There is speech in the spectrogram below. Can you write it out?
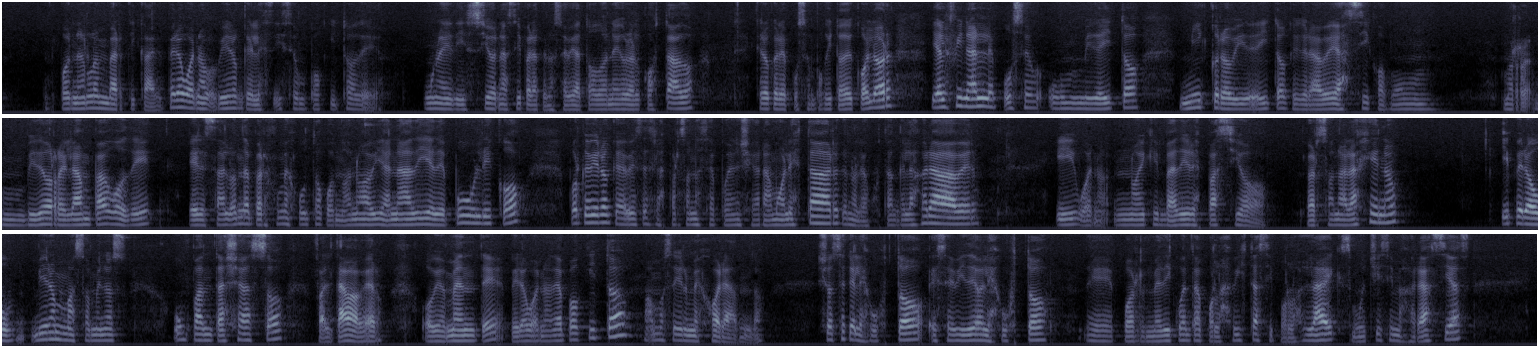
ponerlo en vertical. Pero bueno, vieron que les hice un poquito de una edición así para que no se vea todo negro al costado. Creo que le puse un poquito de color y al final le puse un videito, micro videito que grabé así como un, video relámpago de el salón de perfume junto cuando no había nadie de público, porque vieron que a veces las personas se pueden llegar a molestar, que no les gustan que las graben y bueno, no hay que invadir espacio personal ajeno. Y pero vieron más o menos un pantallazo, faltaba ver, obviamente, pero bueno, de a poquito vamos a ir mejorando. Yo sé que les gustó, ese video les gustó, eh, por, me di cuenta por las vistas y por los likes, muchísimas gracias.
